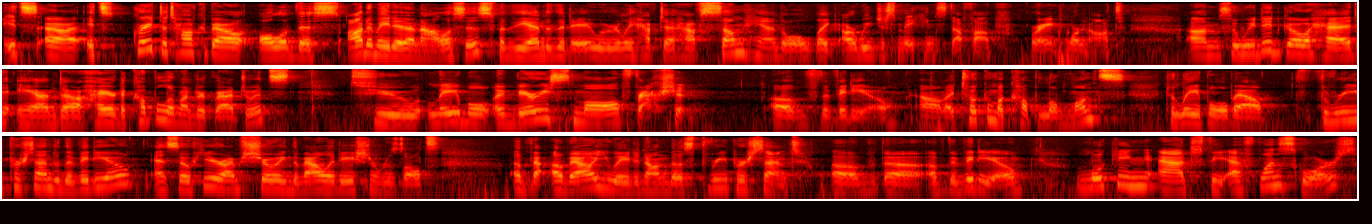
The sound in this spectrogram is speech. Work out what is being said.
it's, uh, it's great to talk about all of this automated analysis, but at the end of the day, we really have to have some handle, like, are we just making stuff up, right, or not? Um, so we did go ahead and uh, hired a couple of undergraduates to label a very small fraction of the video. Um, it took them a couple of months to label about 3% of the video, and so here I'm showing the validation results ev evaluated on those 3% of the, of the video, looking at the F1 scores,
